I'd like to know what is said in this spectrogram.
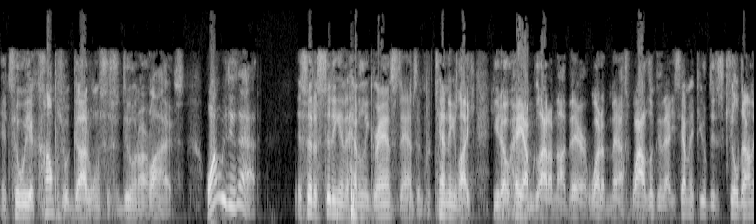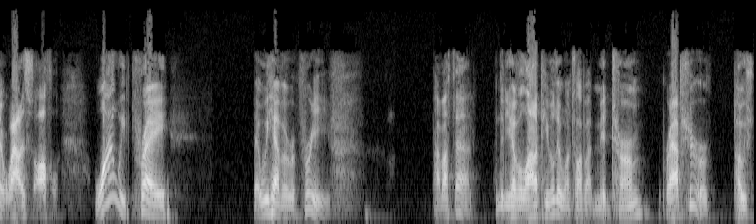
until we accomplish what God wants us to do in our lives? Why don't we do that? Instead of sitting in the heavenly grandstands and pretending like, you know, hey, I'm glad I'm not there. What a mess. Wow, look at that. You see how many people did just killed down there? Wow, this is awful. Why don't we pray that we have a reprieve? How about that? And then you have a lot of people that want to talk about midterm rapture or post,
